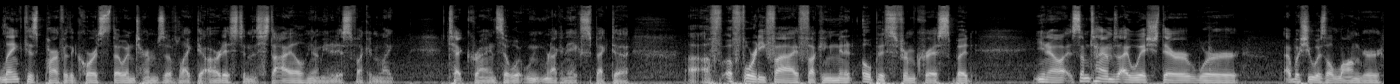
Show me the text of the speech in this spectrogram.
Length is par for the course, though, in terms of like the artist and the style. You know, I mean, it is fucking like tech grind, so we- we're not going to expect a, a a 45 fucking minute opus from Chris. But you know, sometimes I wish there were, I wish it was a longer,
